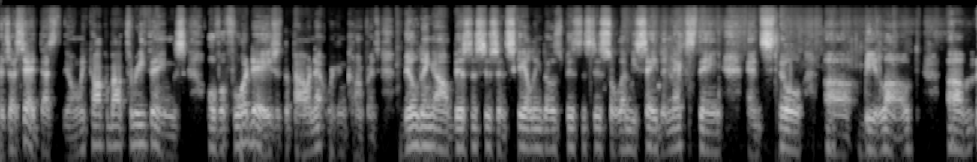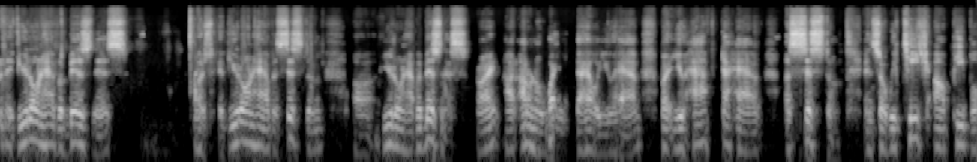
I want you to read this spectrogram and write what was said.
As I said, that's the only talk about three things over four days at the Power Networking Conference building our businesses and scaling those businesses. So let me say the next thing and still uh, be loved. Um, if you don't have a business, if you don't have a system, uh, you don't have a business, right? I, I, don't know what the hell you have, but you have to have a system. And so we teach our people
